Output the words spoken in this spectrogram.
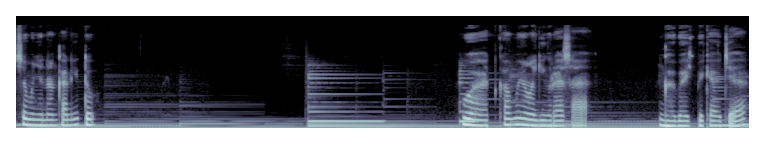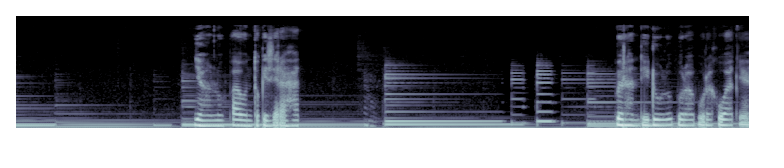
semenyenangkan itu. Buat kamu yang lagi ngerasa nggak baik-baik aja, jangan lupa untuk istirahat. Berhenti dulu pura-pura kuatnya.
